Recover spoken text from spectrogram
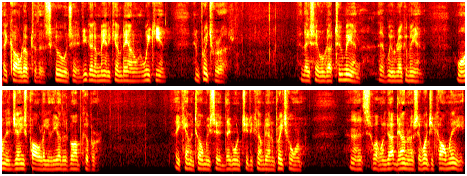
They called up to the school and said, Have you got a man to come down on the weekend and preach for us? And they said, We've got two men that we would recommend. One is James Pauley and the other is Bob Cooper. They came and told me, said they want you to come down and preach for them. And so when I got down there, I said, What'd you call me?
